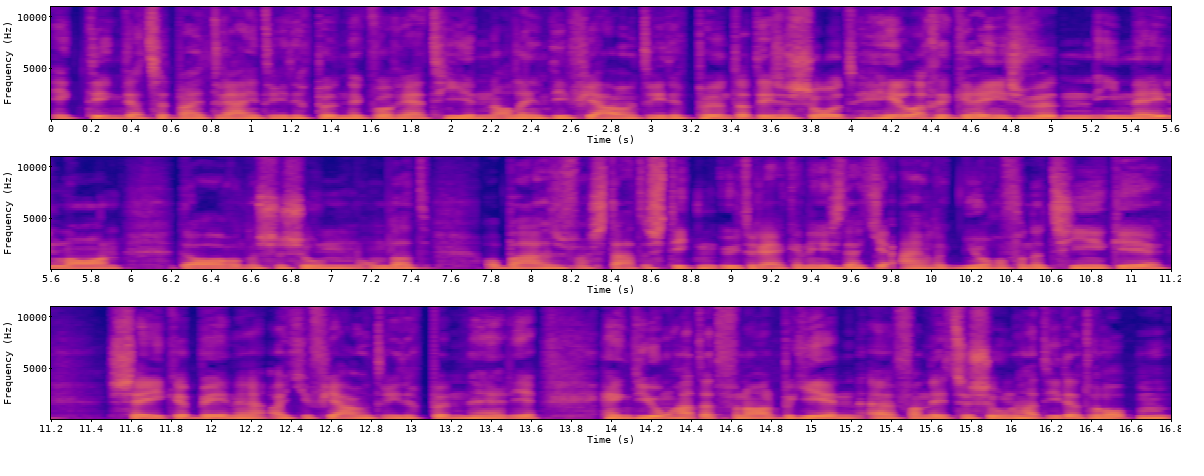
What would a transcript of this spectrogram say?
ik denk dat ze het bij 33 punten ik wil red hier. Alleen die 34 punten, dat is een soort heilige grens in Nederland. De oranje seizoen, omdat op basis van statistieken uitrekken is dat je eigenlijk nog van het zien keer zeker binnen als je 34 punten helje. Henk de Jong had dat vanaf het begin uh, van dit seizoen had hij dat roppen.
